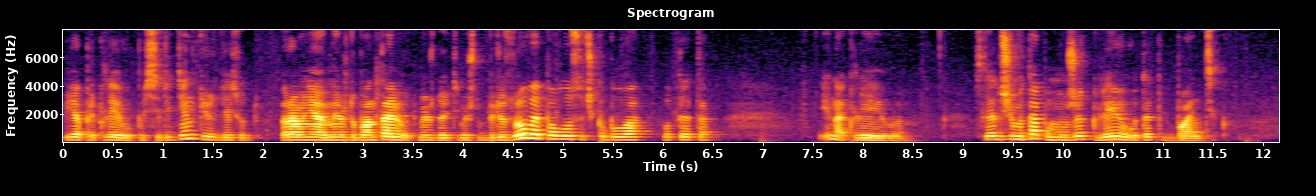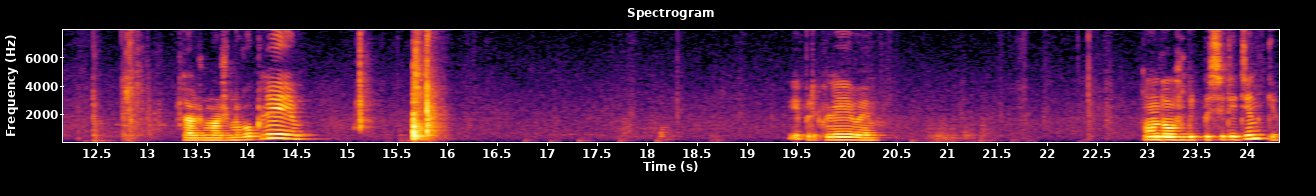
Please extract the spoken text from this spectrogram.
я приклеиваю посерединке. Здесь вот равняю между бантами, вот между этими, чтобы бирюзовая полосочка была, вот эта, и наклеиваю. Следующим этапом уже клею вот этот бантик. Также мажем его клеем. И приклеиваем. Он должен быть посерединке.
